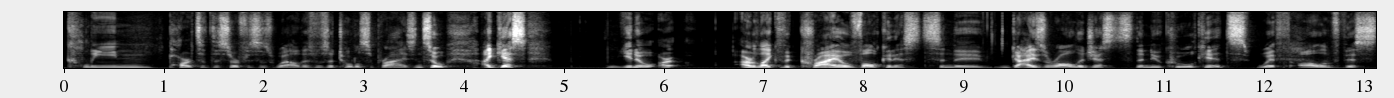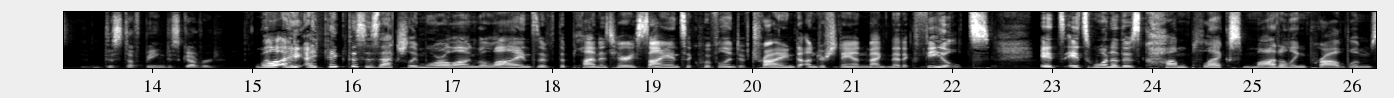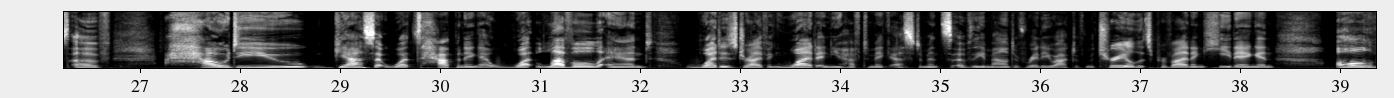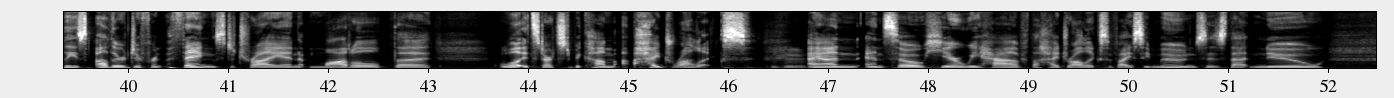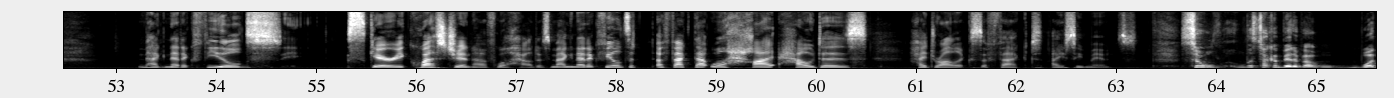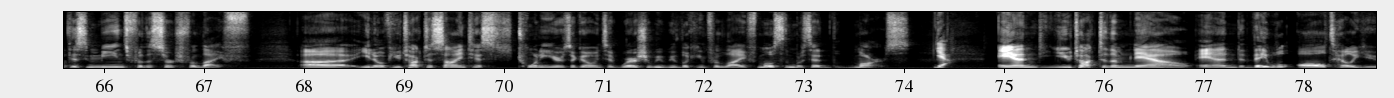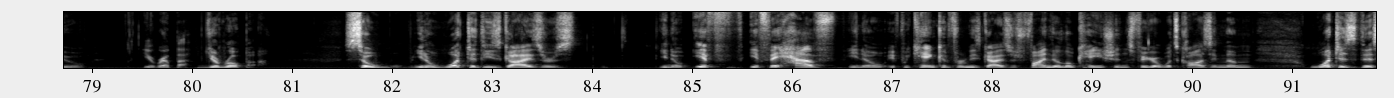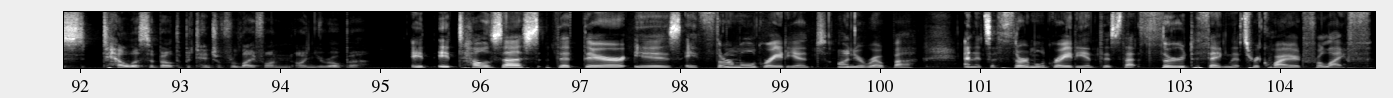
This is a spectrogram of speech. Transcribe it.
clean parts of the surface as well. This was a total surprise. And so I guess you know, are are like the cryovolcanists and the geyserologists the new cool kids with all of this this stuff being discovered? Well, I, I think this is actually more along the lines of the planetary science equivalent of trying to understand magnetic fields. It's it's one of those complex modeling problems of how do you guess at what's happening at what level and what is driving what and you have to make estimates of the amount of radioactive material that's providing heating and all these other different things to try and model the well it starts to become hydraulics mm-hmm. and and so here we have the hydraulics of icy moons is that new magnetic fields scary question of well how does magnetic fields affect that? Well how, how does hydraulics affect icy moons? So let's talk a bit about what this means for the search for life. Uh, you know if you talked to scientists 20 years ago and said where should we be looking for life? most of them would have said mars. Yeah. And you talk to them now and they will all tell you europa. Europa so you know what do these geysers you know, if if they have, you know, if we can confirm these guys, find their locations, figure out what's causing them, what does this tell us about the potential for life on on Europa? It, it tells us that there is a thermal gradient on Europa, and it's a thermal gradient that's that third thing that's required for life.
